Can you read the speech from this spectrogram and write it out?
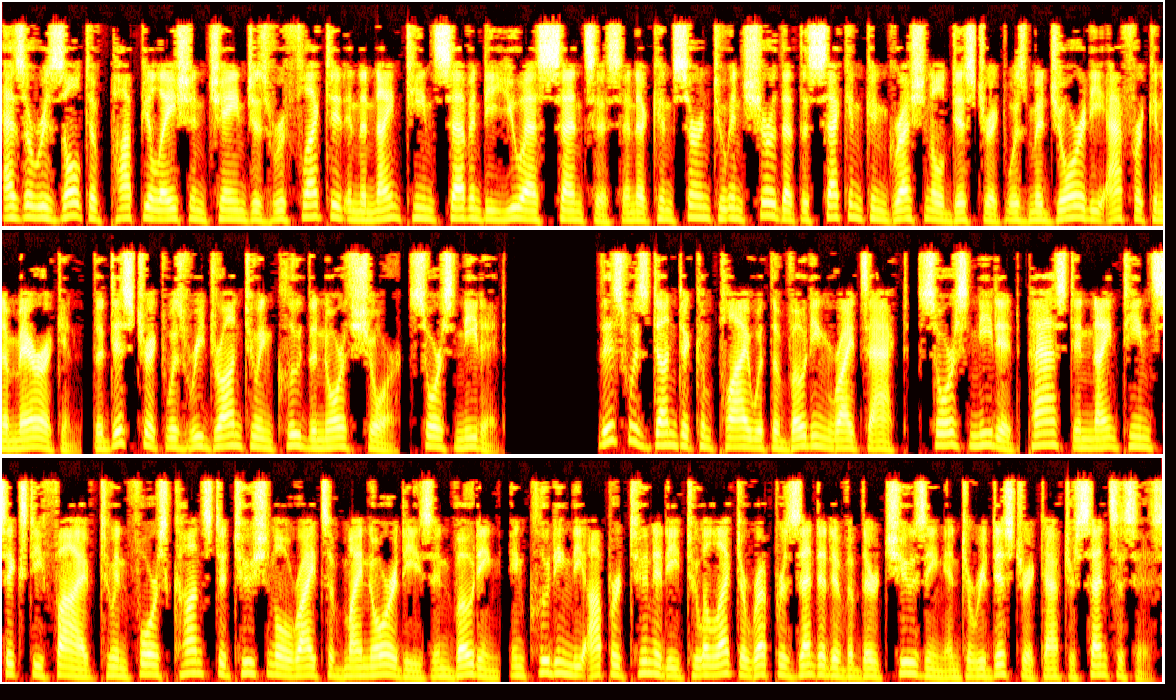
As a result of population changes reflected in the 1970 U.S. Census and a concern to ensure that the 2nd Congressional District was majority African American, the district was redrawn to include the North Shore, source needed. This was done to comply with the Voting Rights Act, source needed passed in 1965 to enforce constitutional rights of minorities in voting, including the opportunity to elect a representative of their choosing and to redistrict after censuses.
